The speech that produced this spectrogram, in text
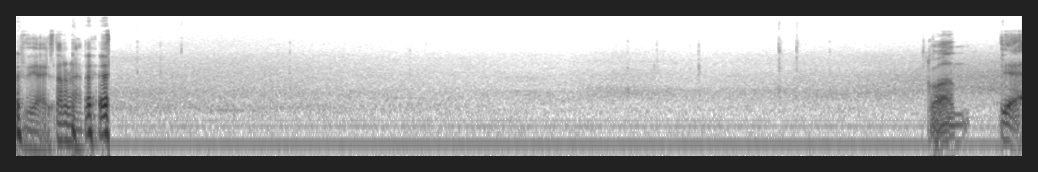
into the eyes, not around. it. Go on. Yeah.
